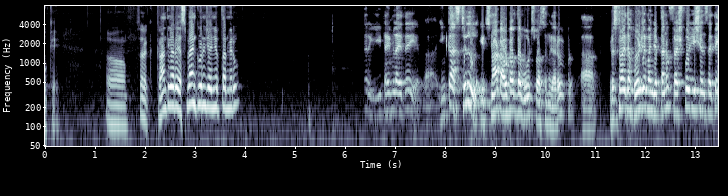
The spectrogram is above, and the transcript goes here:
ఓకే ఆ, సరే క్రాంతి గారు ఎస్ బ్యాంక్ గురించి ఏం చెప్తారు మీరు? సార్ ఈ టైంలో అయితే ఇంకా still it's not out of the woods Vasant గారు. ప్రస్తుతం అయితే హోల్డ్ చేయమని చెప్తాను. ఫ్రెష్ పొజిషన్స్ అయితే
